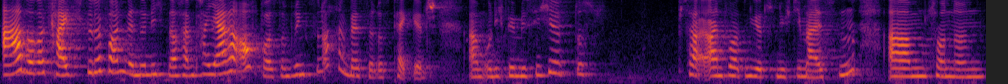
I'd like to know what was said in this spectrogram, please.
aber was haltest du davon, wenn du nicht noch ein paar Jahre aufbaust? Dann bringst du noch ein besseres Package. Ähm, und ich bin mir sicher, das antworten jetzt nicht die meisten, ähm, sondern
